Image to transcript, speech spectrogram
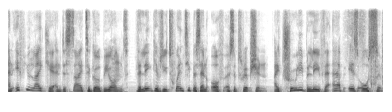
and if you like it and decide to go beyond, the link gives you 20% off a subscription. I truly believe the app is awesome,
